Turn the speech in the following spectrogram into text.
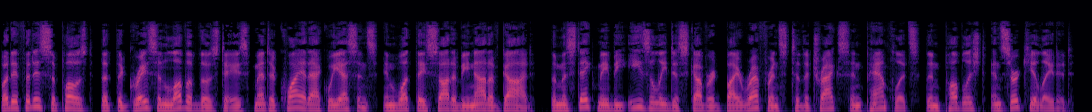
But if it is supposed that the grace and love of those days meant a quiet acquiescence in what they saw to be not of God, the mistake may be easily discovered by reference to the tracts and pamphlets then published and circulated.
